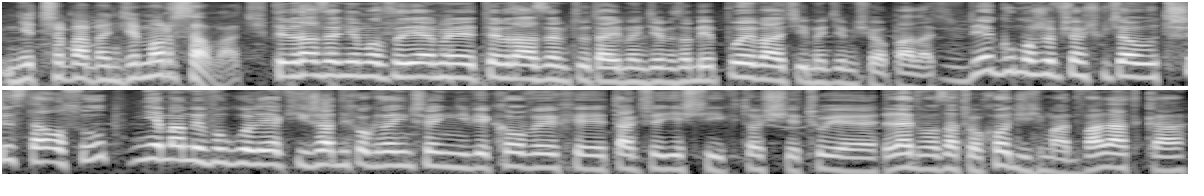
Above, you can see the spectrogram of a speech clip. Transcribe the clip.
Nie trzeba będzie morsować. Tym razem nie mocujemy, tym razem tutaj będziemy sobie pływać i będziemy się opalać. W biegu może wziąć udział 300 osób. Nie mamy w ogóle jakichś żadnych ograniczeń wiekowych, y, także jeśli ktoś się czuje, ledwo zaczął chodzić, ma 2 latka,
